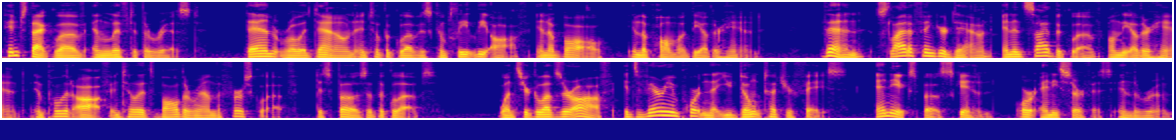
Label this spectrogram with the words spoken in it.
Pinch that glove and lift at the wrist. Then roll it down until the glove is completely off in a ball in the palm of the other hand. Then, slide a finger down and inside the glove on the other hand and pull it off until it's balled around the first glove. Dispose of the gloves. Once your gloves are off, it's very important that you don't touch your face, any exposed skin, or any surface in the room.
